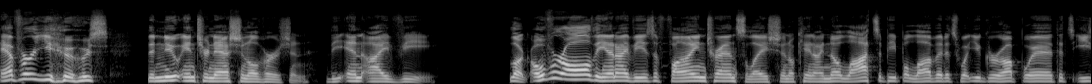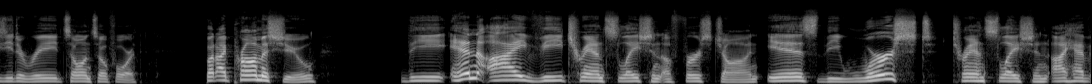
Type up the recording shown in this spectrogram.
ever use the New International Version, the NIV. Look, overall, the NIV is a fine translation. Okay, and I know lots of people love it. It's what you grew up with, it's easy to read, so on and so forth. But I promise you, the NIV translation of First John is the worst translation I have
